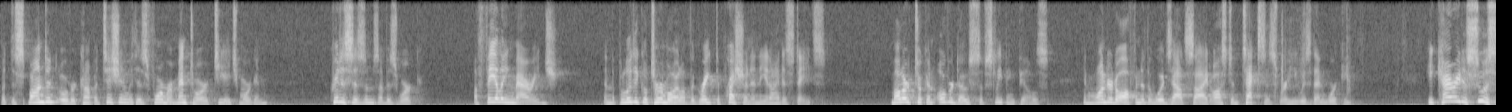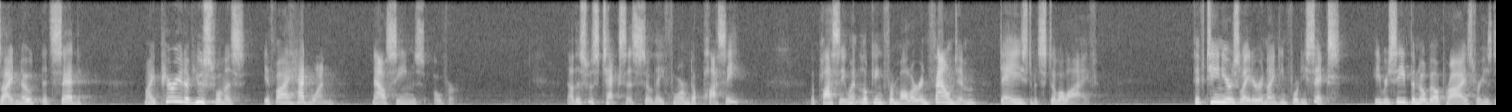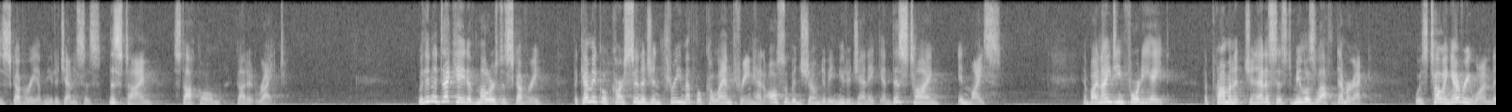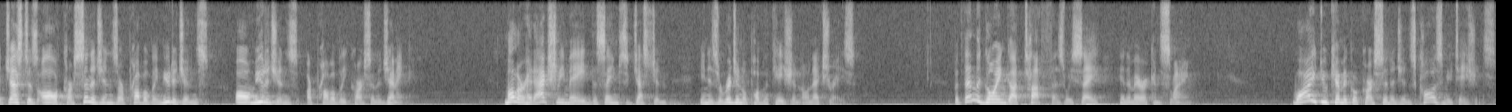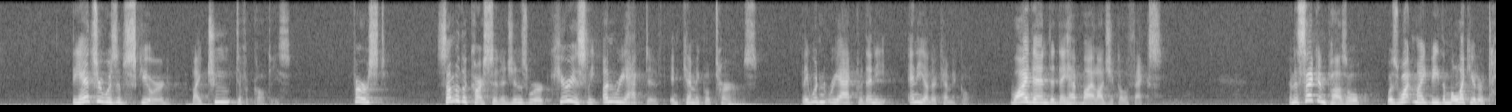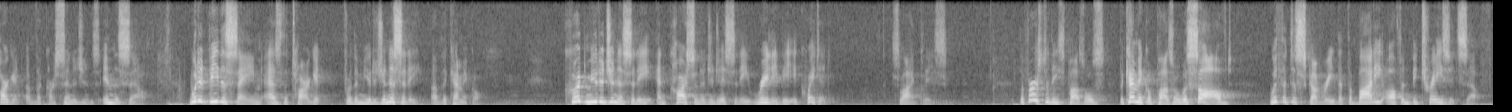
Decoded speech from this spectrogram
but despondent over competition with his former mentor, T.H. Morgan, criticisms of his work, a failing marriage, and the political turmoil of the Great Depression in the United States, Muller took an overdose of sleeping pills and wandered off into the woods outside Austin, Texas, where he was then working. He carried a suicide note that said, My period of usefulness, if I had one, now seems over. Now, this was Texas, so they formed a posse. The posse went looking for Muller and found him, dazed but still alive. Fifteen years later, in 1946, he received the Nobel Prize for his discovery of mutagenesis. This time, Stockholm got it right. Within a decade of Muller's discovery, the chemical carcinogen 3 methylcalanthine had also been shown to be mutagenic, and this time in mice. And by 1948, the prominent geneticist Miloslav Demarek was telling everyone that just as all carcinogens are probably mutagens, all mutagens are probably carcinogenic. Muller had actually made the same suggestion in his original publication on X rays. But then the going got tough, as we say in American slang. Why do chemical carcinogens cause mutations? The answer was obscured by two difficulties. First, some of the carcinogens were curiously unreactive in chemical terms. They wouldn't react with any, any other chemical. Why then did they have biological effects? And the second puzzle was what might be the molecular target of the carcinogens in the cell. Would it be the same as the target for the mutagenicity of the chemical? Could mutagenicity and carcinogenicity really be equated? Slide, please. The first of these puzzles, the chemical puzzle, was solved with the discovery that the body often betrays itself.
